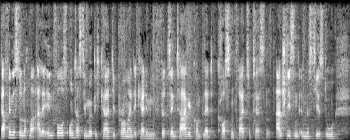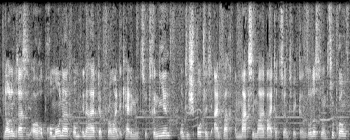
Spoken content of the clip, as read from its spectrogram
Da findest du nochmal alle Infos und hast die Möglichkeit, die ProMind Academy 14 Tage komplett kostenfrei zu testen. Anschließend investierst du 39 Euro pro Monat, um innerhalb der ProMind Academy zu trainieren und dich sportlich einfach maximal weiterzuentwickeln, so dass du in Zukunft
